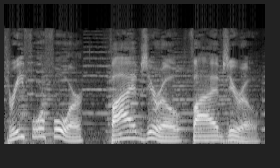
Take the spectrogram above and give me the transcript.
344 5050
